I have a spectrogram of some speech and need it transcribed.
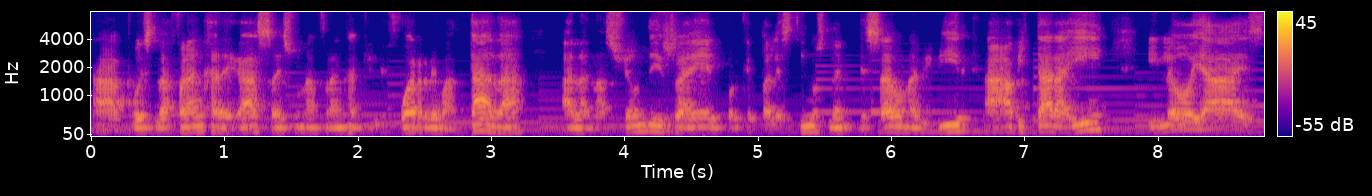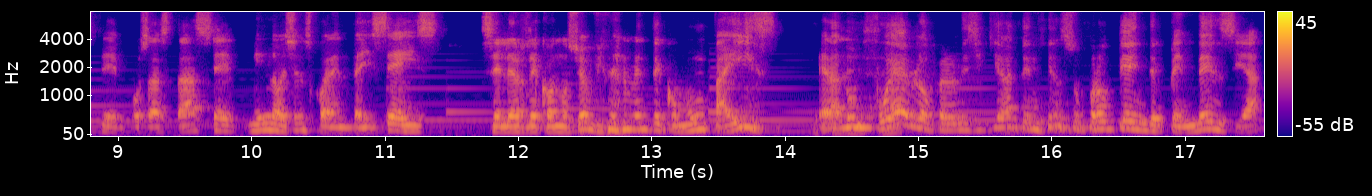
ah, pues la franja de Gaza es una franja que le fue arrebatada a la nación de Israel, porque palestinos la empezaron a vivir, a habitar ahí, y luego ya, este, pues hasta hace 1946 se les reconoció finalmente como un país. Eran un pueblo, pero ni siquiera tenían su propia independencia.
